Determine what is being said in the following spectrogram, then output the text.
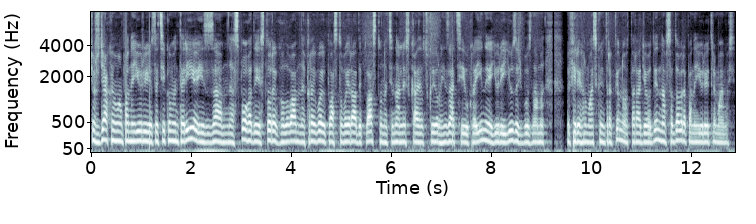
Що ж, дякуємо вам, пане Юрію, за ці коментарі і за е, спогади. Історик, голова краєвої пластової ради пласту Національної скаутської організації України Юрій Юзич був з нами в ефірі громадського інтерактивного та радіо 1. На все добре, пане Юрію, тримаємось.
